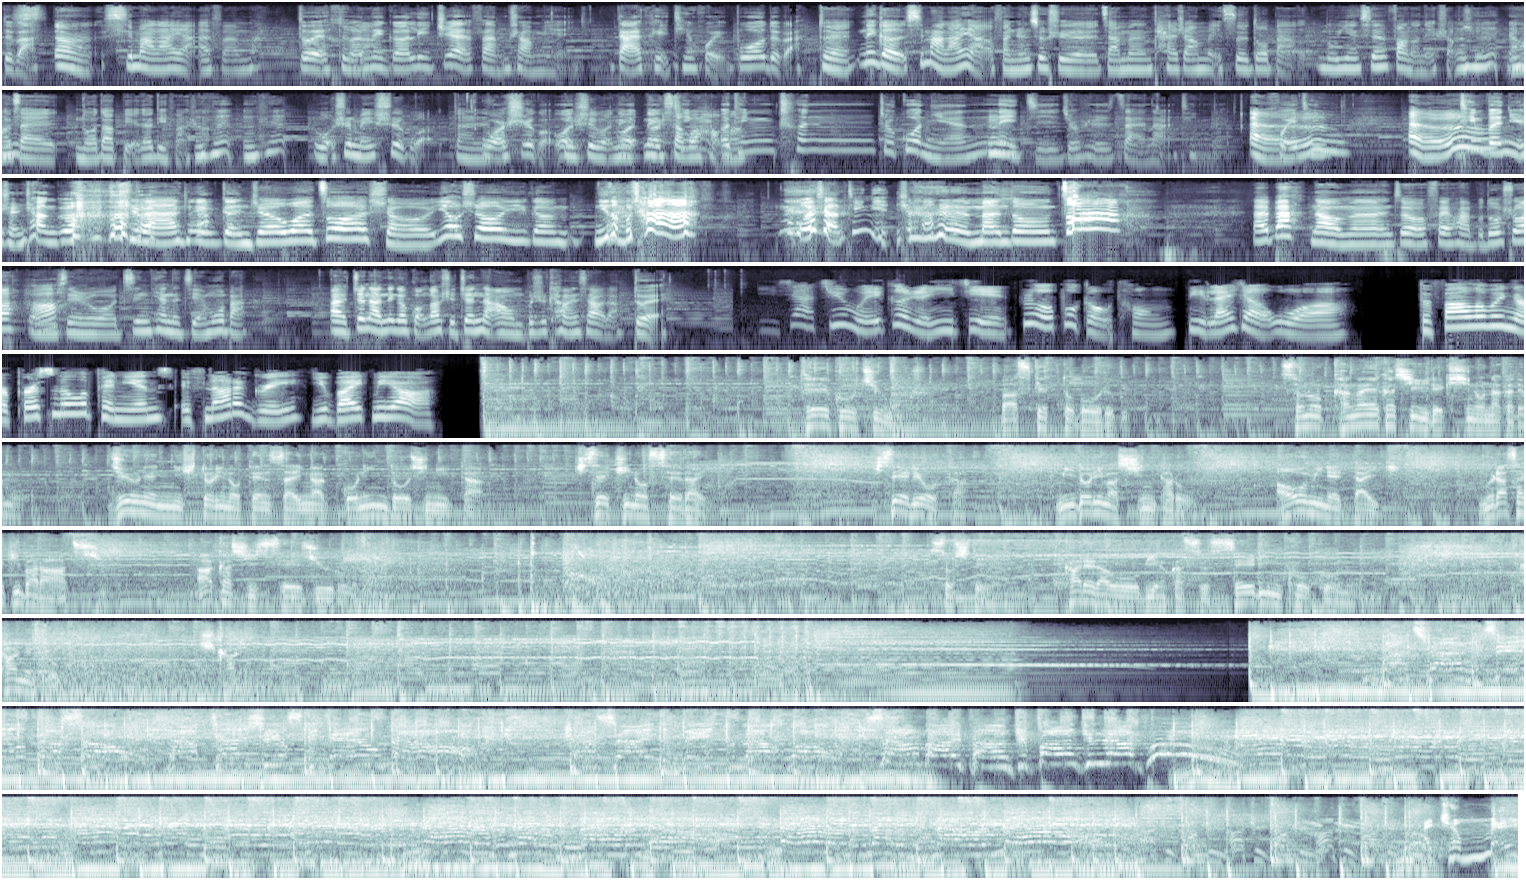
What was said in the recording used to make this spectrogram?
对吧？嗯，喜马拉雅 FM。对，对和那个荔枝 FM 上面，大家可以听回播，对吧？对，那个喜马拉雅，反正就是咱们台长每次都把录音先放到那上去，嗯然后再挪到别的地方上。嗯哼，嗯哼，我是没试过，但是我试过，我试过那个那效果好吗听春就过年嗯那集，就是在那儿听的，呃回听呃，听本女神唱歌。是吧？那 跟着我左手右手一个，你怎么不唱啊？我想听你唱。慢动作啊，来吧，那我们就废话不多说，我们好进入今天的节目吧。哎，真的，那个广告是真的啊，我们不是开玩笑的。对，以下均为个人意见，若不苟同，你来咬我。 The following are personal opinions. If not agree, you bite me off. 帝国中学バスケットボール部その輝かしい歴史の中でも 10年に1人の天才が5人同時にいた。奇跡の世代。木瀬亮太。緑間慎太郎。青峰大輝紫原敦。明石清十郎。そして彼らを脅かす聖林高校の影と光。不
